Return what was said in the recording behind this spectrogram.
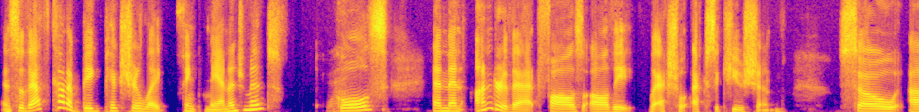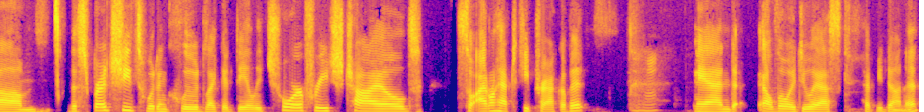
and so that's kind of big picture like think management Wow. goals And then under that falls all the, the actual execution. So um, the spreadsheets would include like a daily chore for each child. So I don't have to keep track of it. Mm-hmm. And although I do ask, have you done it?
